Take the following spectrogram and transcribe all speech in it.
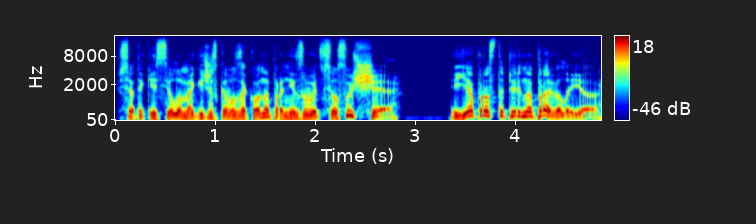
Всё-таки сила магического закона пронизывает всё сущее. Я просто перенаправил её.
